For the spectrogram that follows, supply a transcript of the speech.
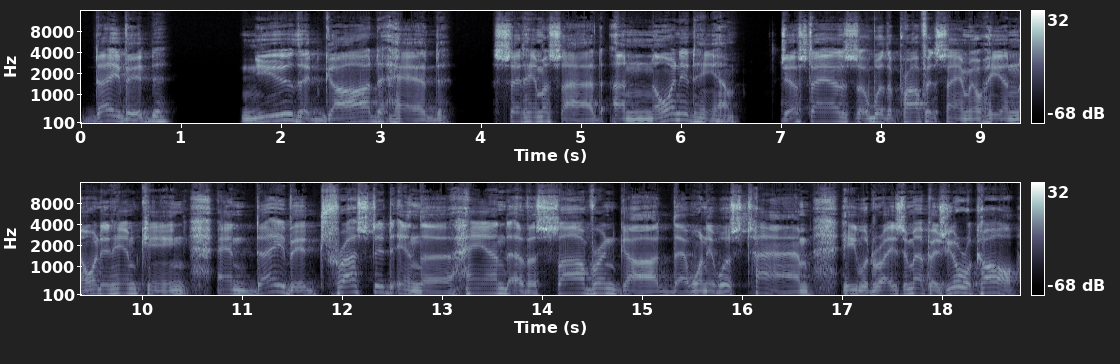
David knew that God had set him aside, anointed him, just as with the prophet Samuel, he anointed him king, and David trusted in the hand of a sovereign God that when it was time, he would raise him up. As you'll recall,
